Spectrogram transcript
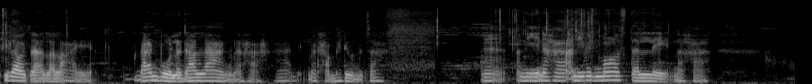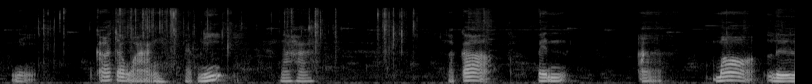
ที่เราจะละลายเนี่ย ด้านบนและด้านล่างนะคะอ่าเดี๋ยวมาทำให้ดูนะจ๊ะอ่าอันนี้นะคะ อันนี้เป็นหม้อสแตนเลสนะคะ นี่ก็จะวางแบบนี้นะคะ แล้วก็เป็นหม้อหรือ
